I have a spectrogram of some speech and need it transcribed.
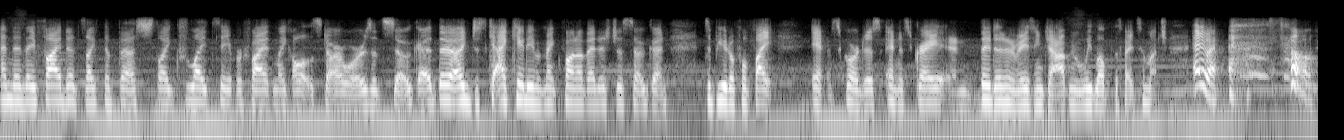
And then they find it's like the best like lightsaber fight in like all of Star Wars. It's so good. They're, I just I can't even make fun of it. It's just so good. It's a beautiful fight and it's gorgeous and it's great and they did an amazing job and we love this fight so much. Anyway, so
